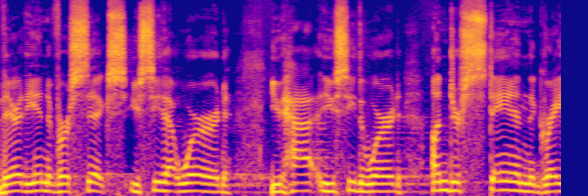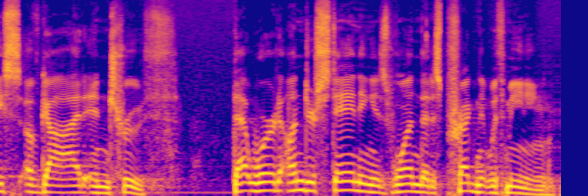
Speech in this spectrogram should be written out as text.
There at the end of verse 6, you see that word, you, ha- you see the word understand the grace of God in truth. That word understanding is one that is pregnant with meaning.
